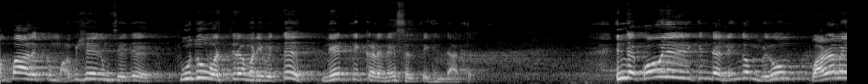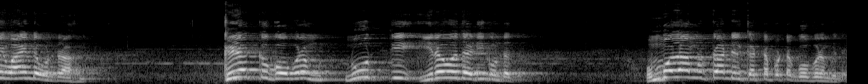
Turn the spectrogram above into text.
அம்பாளுக்கும் அபிஷேகம் செய்து புது வஸ்திரம் அணிவித்து நேர்த்திக்கடனை செலுத்துகின்றார்கள். இந்த கோவிலில் இருக்கின்ற லிங்கம் மிகவும் பழமை வாய்ந்த ஒன்றாகும். கிழக்கு கோபுரம் நூற்றி இருபது அடி கொண்டது. ஒன்பதாம் நூற்றாண்டில் கட்டப்பட்ட கோபுரம் இது.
